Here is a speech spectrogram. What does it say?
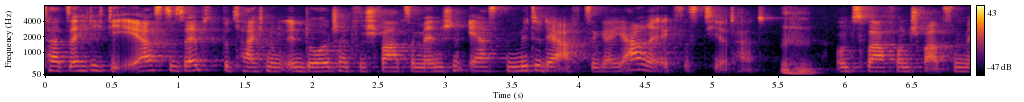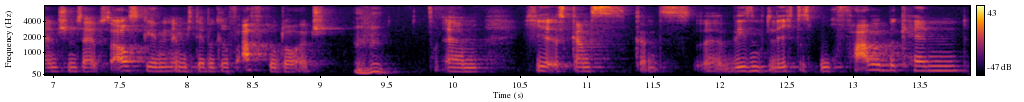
tatsächlich die erste Selbstbezeichnung in Deutschland für schwarze Menschen erst Mitte der 80er Jahre existiert hat. Und zwar von schwarzen Menschen selbst ausgehend, nämlich der Begriff Afrodeutsch. Ähm, hier ist ganz, ganz äh, wesentlich das Buch Farbe bekennen.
